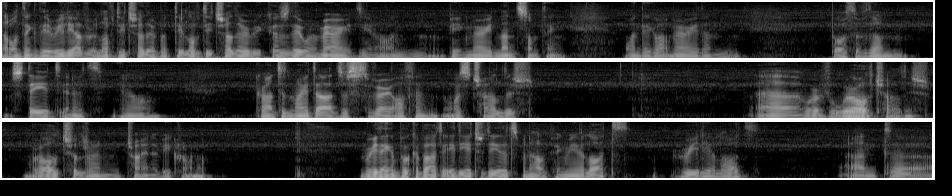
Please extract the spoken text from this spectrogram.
I don't think they really ever loved each other, but they loved each other because they were married, you know, and being married meant something when they got married, and both of them stayed in it, you know. Granted, my dad just very often was childish. Uh, we're we're all childish. We're all children trying to be grown up. I'm reading a book about ADHD that's been helping me a lot, really a lot, and. Uh,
